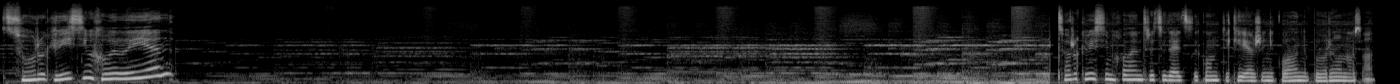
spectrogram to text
48 хвилин. 48 хвилин 39 секунд, які я вже ніколи не поверну назад.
